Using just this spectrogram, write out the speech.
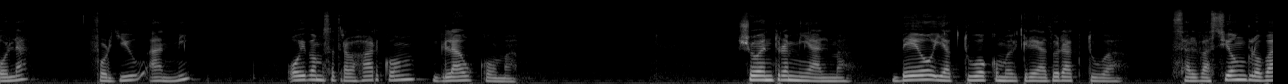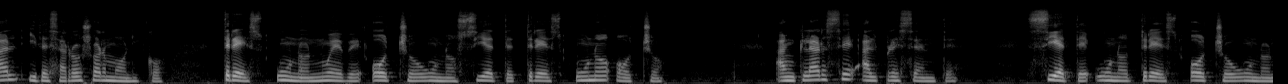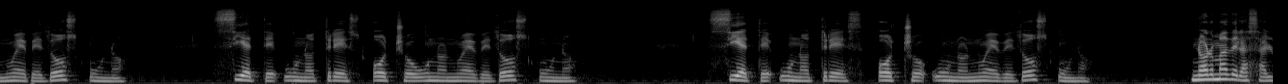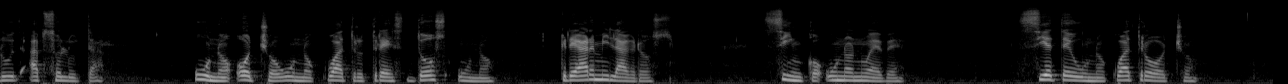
Hola, for you and me. Hoy vamos a trabajar con glaucoma. Yo entro en mi alma, veo y actúo como el Creador actúa. Salvación global y desarrollo armónico. 3, 1, 9, 8, 1, 7, 3, 1, 8. Anclarse al presente. 7, 1, 3, 8, 1, 9, 2, 1. 7 1 3 8 1 9 2 1 7 1 3 8 1 9 2 1 Norma de la salud absoluta. 1 8 1 4 3 2 1 Crear milagros. 5 1 9 7 1 4 8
